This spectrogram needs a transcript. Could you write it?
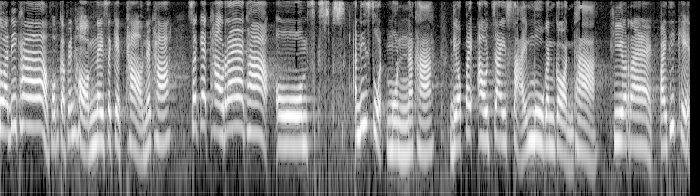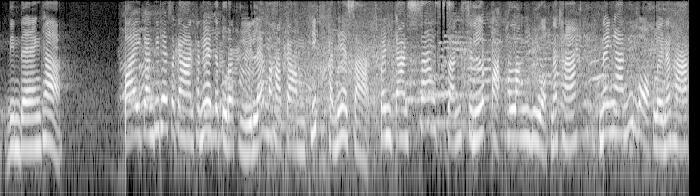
สวัสดีค่ะ พบกับเพ่นหอมในสเก็ตข่าวนะคะสเก็ตข่าวแรกค่ะ โอม อันนี้สวดมนต์นะคะ เดี๋ยวไปเอาใจสายมูกันก่อนค่ะ ที่แรกไปที่เขตดินแดงค่ะ ไปกันที่เทศกาลคเนศจตุรถี และมหกรรมพิกคเนศศาสตร์ เป็นการสร้างสรรค์ศิลปะพลังบวกนะคะ ในงานนี่บอกเลยนะคะ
